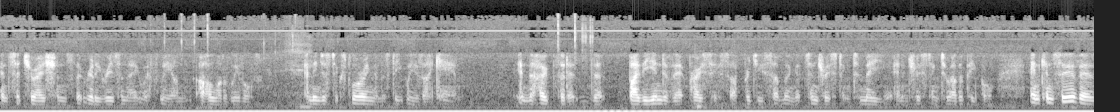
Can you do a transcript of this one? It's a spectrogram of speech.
and situations that really resonate with me on a whole lot of levels. And then just exploring them as deeply as I can in the hope that it, that by the end of that process I've produced something that's interesting to me and interesting to other people, and can serve as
